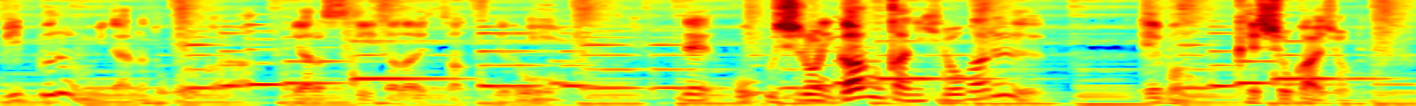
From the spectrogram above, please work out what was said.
VIP ルームみたいなところからやらせていただいてたんですけど、えでこう後ろに眼下に広がるエボの決勝会場みたいな。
